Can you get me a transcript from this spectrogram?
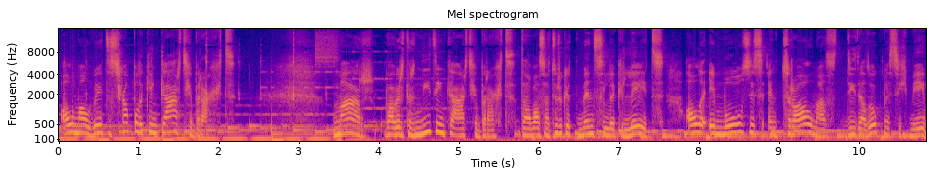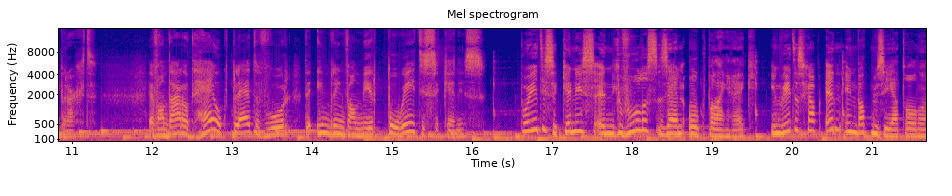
Allemaal wetenschappelijk in kaart gebracht. Maar wat werd er niet in kaart gebracht? Dat was natuurlijk het menselijk leed. Alle emoties en trauma's die dat ook met zich meebracht. En vandaar dat hij ook pleitte voor de inbreng van meer poëtische kennis. Poëtische kennis en gevoelens zijn ook belangrijk. In wetenschap en in wat musea tonen.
